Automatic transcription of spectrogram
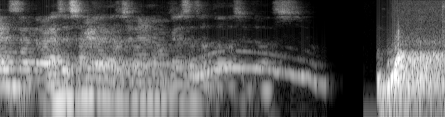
Gracias, Sandra. Gracias, Sandra. Gracias, a todos y todas.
